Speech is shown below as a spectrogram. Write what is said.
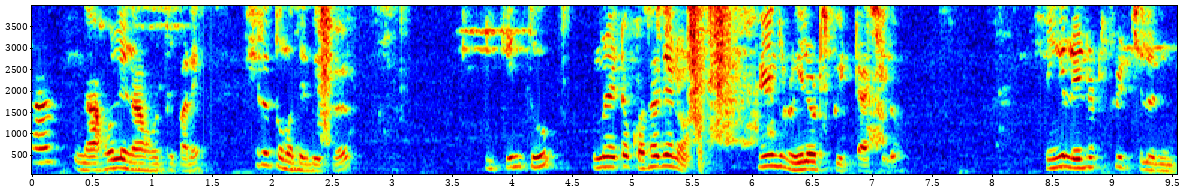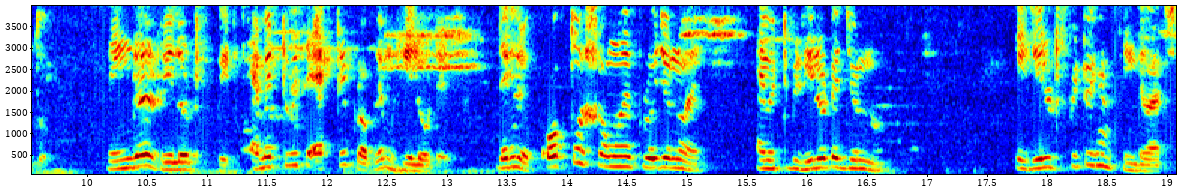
আর না হলে না হতে পারে, সেটা তোমাদের বিষয়। কিন্তু তোমরা একটা কথা জানো কিন্তু রিলোড স্পিডটা ছিল। সিঙ্গেল রিলোড স্পিড ছিল কিন্তু। সিঙ্গেল রিলোড স্পিড এমএটিভিতে একটাই প্রবলেম রিলোডের দেখো কত সময় প্রয়োজন হয় এমএটিভি রিলোডের জন্য? এই রিলোড স্পিডও এখানে সিঙ্গেল আছে।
